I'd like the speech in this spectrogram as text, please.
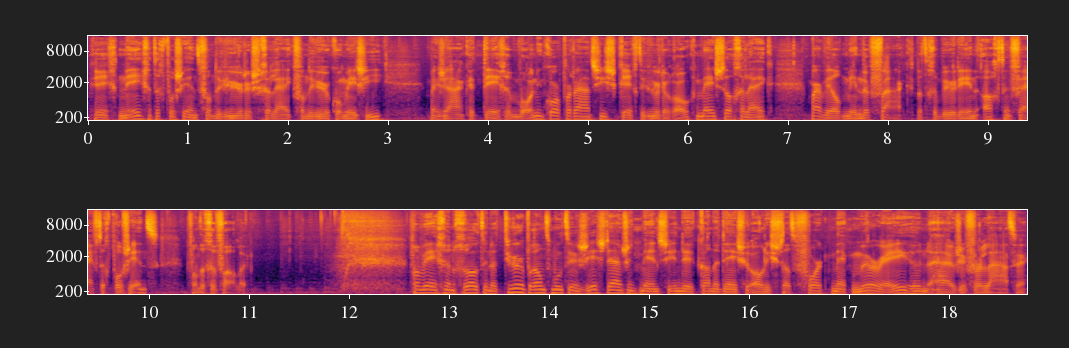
kreeg 90% van de huurders gelijk van de huurcommissie. Bij zaken tegen woningcorporaties kreeg de huurder ook meestal gelijk, maar wel minder vaak. Dat gebeurde in 58% van de gevallen. Vanwege een grote natuurbrand moeten 6000 mensen in de Canadese oliestad Fort McMurray hun huizen verlaten.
